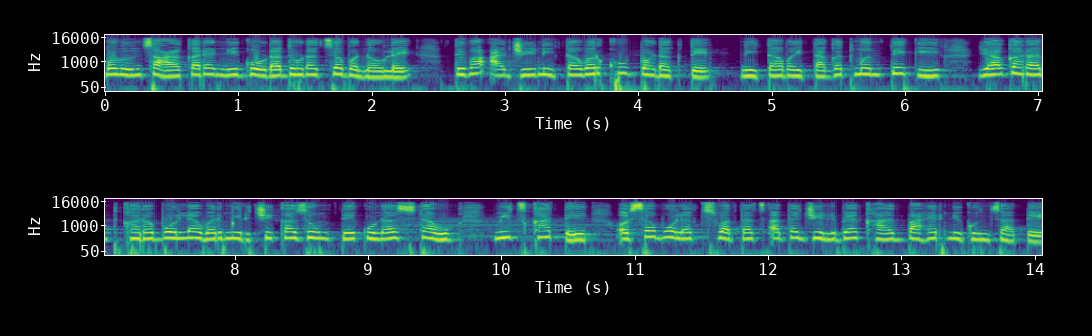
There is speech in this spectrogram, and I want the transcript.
म्हणून चाळकऱ्यांनी गोडाधोडाचं बनवलंय. तेव्हा आजी नीतावर खूप भडकते. नीता वैतागत म्हणते की या घरात खरं बोलल्यावर मिरची का झोंबते? कुणास ठाऊक? मीच खाते. असं बोलत स्वतःच आता जिलब्या खात बाहेर निघून जाते.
